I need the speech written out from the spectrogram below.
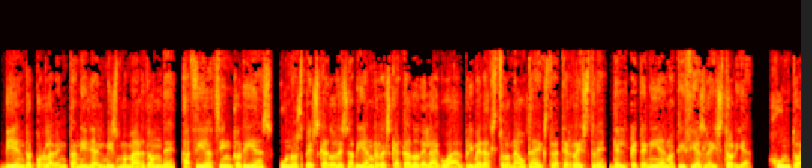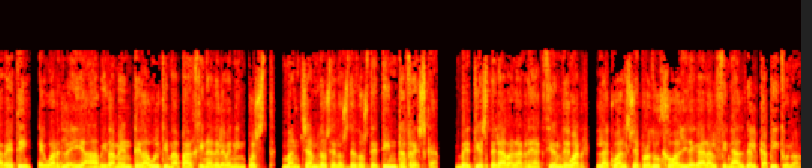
viendo por la ventanilla el mismo mar donde, hacía cinco días, unos pescadores habían rescatado del agua al primer astronauta extraterrestre del que tenía noticias la historia. Junto a Betty, Eward leía ávidamente la última página del Evening Post, manchándose los dedos de tinta fresca. Betty esperaba la reacción de Ward, la cual se produjo al llegar al final del capítulo.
